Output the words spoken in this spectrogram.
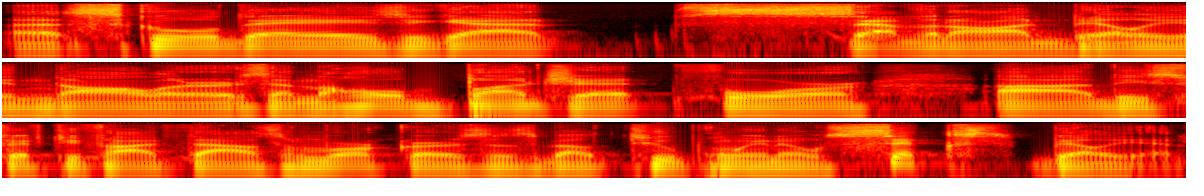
uh, school days. You get seven odd billion dollars, and the whole budget for uh, these 55,000 workers is about 2.06 billion.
